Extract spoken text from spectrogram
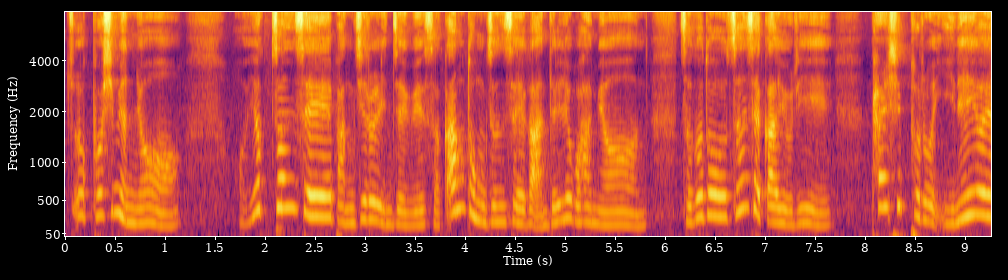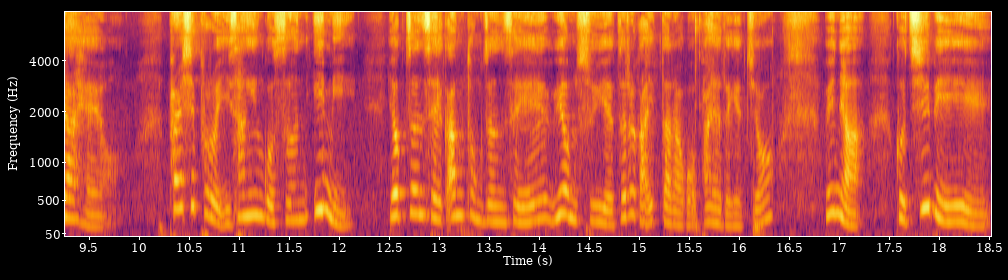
쭉 보시면요. 어, 역전세 방지를 이제 위해서 깡통 전세가 안 되려고 하면 적어도 전세가율이 80% 이내여야 해요. 80% 이상인 곳은 이미 역전세, 깡통전세의 위험 수위에 들어가 있다라고 봐야 되겠죠. 왜냐, 그 집이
